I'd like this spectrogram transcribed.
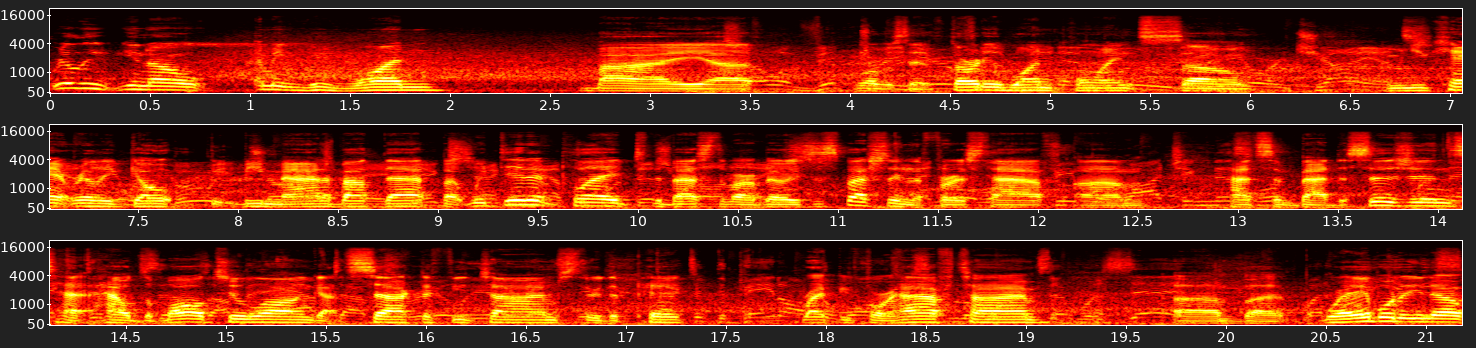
really, you know, I mean, we won by uh, what was it 31 points so I mean you can't really go be, mad about that but we didn't play to the best of our abilities especially in the first half um, had some bad decisions ha held the ball too long got sacked a few times through the pick right before halftime. Um, but we're able to you know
